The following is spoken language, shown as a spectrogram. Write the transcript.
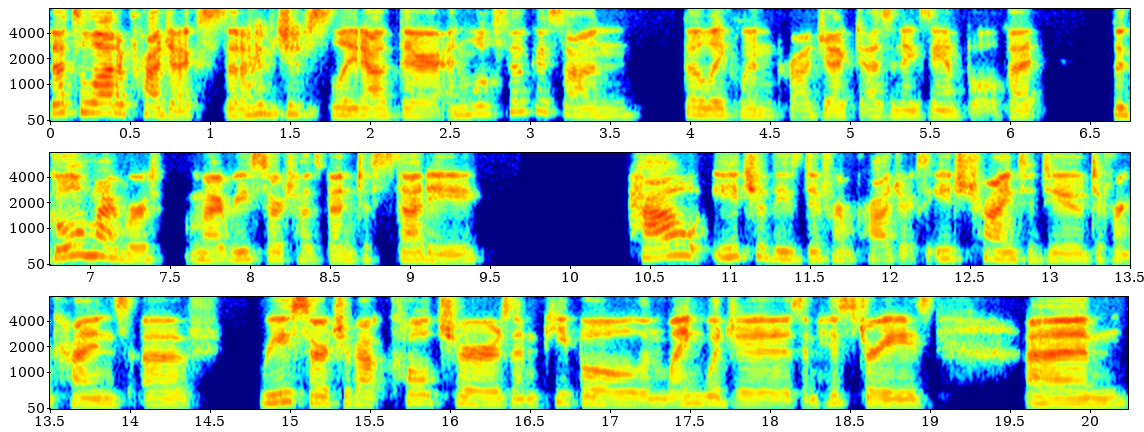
that's a lot of projects that I've just laid out there and we'll focus on the Lakeland project as an example, but the goal of my, my research has been to study how each of these different projects, each trying to do different kinds of research about cultures and people and languages and histories um,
